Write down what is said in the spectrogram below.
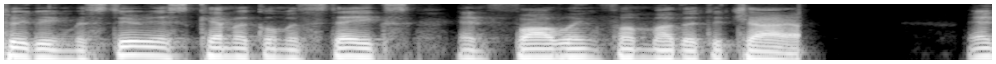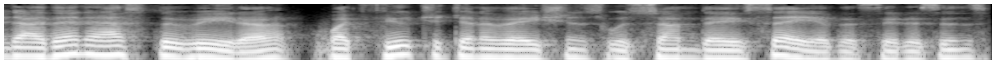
triggering mysterious chemical mistakes and following from mother to child. And I then asked the reader what future generations would someday say of the citizens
